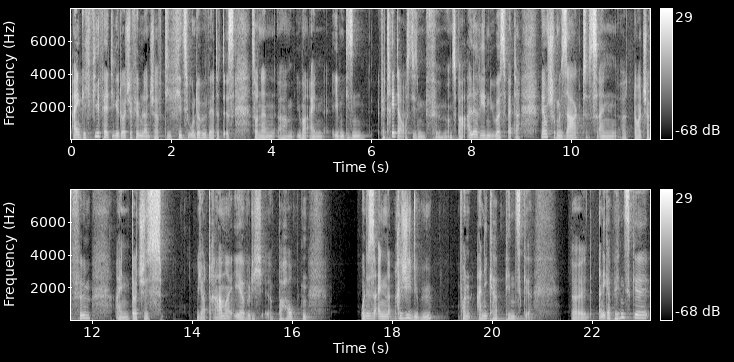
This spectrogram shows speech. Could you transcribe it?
eigentlich vielfältige deutsche Filmlandschaft, die viel zu unterbewertet ist, sondern ähm, über einen eben diesen Vertreter aus diesem Film. Und zwar alle reden übers Wetter. Wir haben schon gesagt, es ist ein äh, deutscher Film, ein deutsches ja, Drama eher, würde ich äh, behaupten. Und es ist ein Regiedebüt von Annika Pinske. Äh, Annika Pinske,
